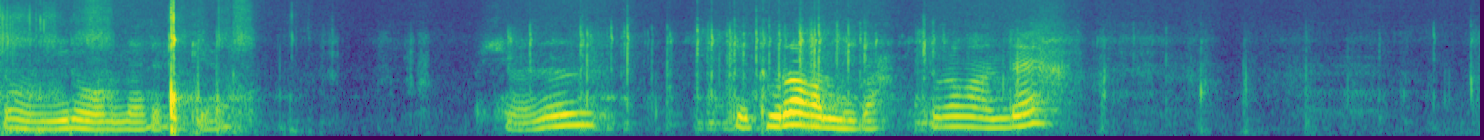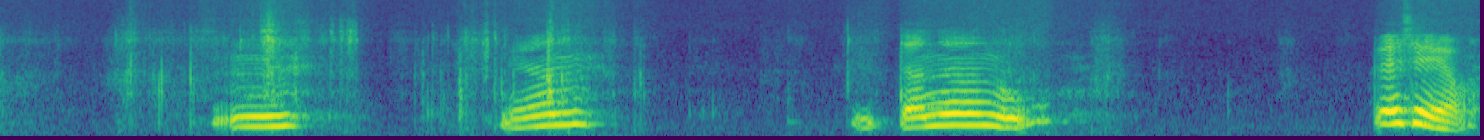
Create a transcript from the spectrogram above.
좀 위로 올려드릴게요. 보시면은 이렇게 돌아갑니다. 돌아가는데 음, 그러면 일단은 빼세요.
